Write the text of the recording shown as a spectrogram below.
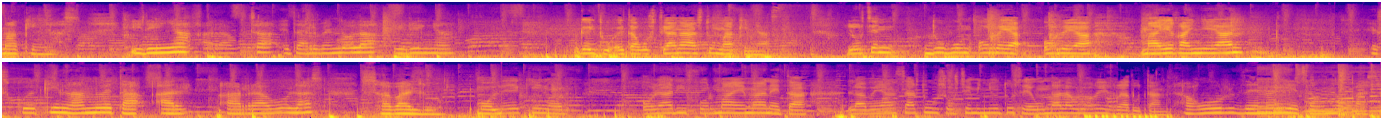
makinaz. Irina, arautza eta arbendola irina. Gehitu eta guztian nahaztu makinaz. Lortzen dugun horrea, horrea mai gainean Eskuekin landu eta ar, arrabolaz zabaldu. moldeekin or, orari forma eman eta labean sartu 8 minutu segunda laurogei gradutan. Agur denoi eta ondo pasa.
